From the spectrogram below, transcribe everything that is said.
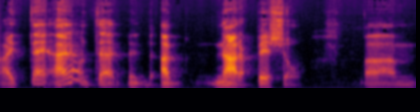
I think I don't that I'm not official. Um,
